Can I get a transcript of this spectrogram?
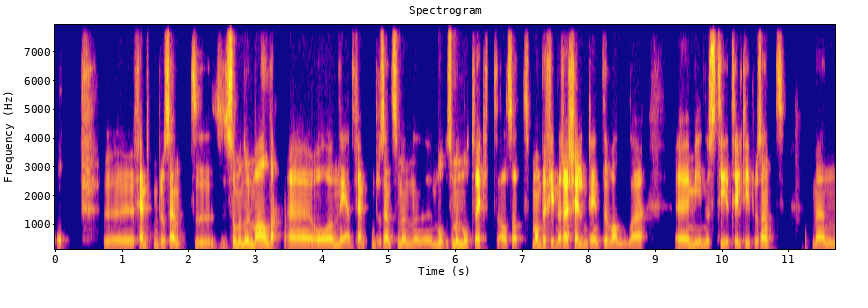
opp uh, 15 eh, som en normal, da, uh, og ned 15% som en, eh, som en motvekt. Altså at man befinner seg sjelden til intervallet eh, minus 10 til 10% men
